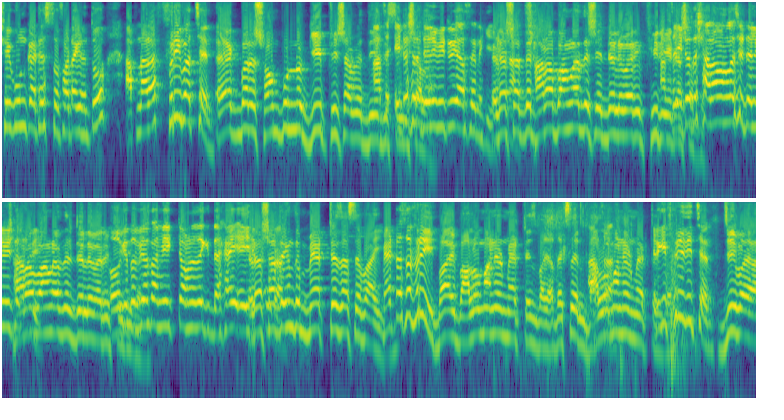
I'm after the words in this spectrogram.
সেগুন কাঠের সোফাটা কিন্তু আপনারা ফ্রি পাচ্ছেন। একবারে সম্পূর্ণ গিফট হিসাবে দিয়ে আচ্ছা দিচ্ছি এটার সাথে ডেলিভারি আছে নাকি? এটার সাথে সারা বাংলাদেশে ডেলিভারি ফ্রি আচ্ছা, এটাতে সারা বাংলাদেশে ডেলিভারি সারা বাংলাদেশ ডেলিভারি ফ্রি ওকে তো বিয়াস আমি একটু আপনাদেরকে দেখাই এই এটার সাথে কিন্তু ম্যাট্রেস আছে ভাই। ম্যাট্রেস ফ্রি ভাই ভালো মানের ম্যাট্রেস ভাইয়া দেখছেন? ভালো মানের ম্যাট্রেস আচ্ছা। এটা কি ফ্রি দিচ্ছেন? জি ভাইয়া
